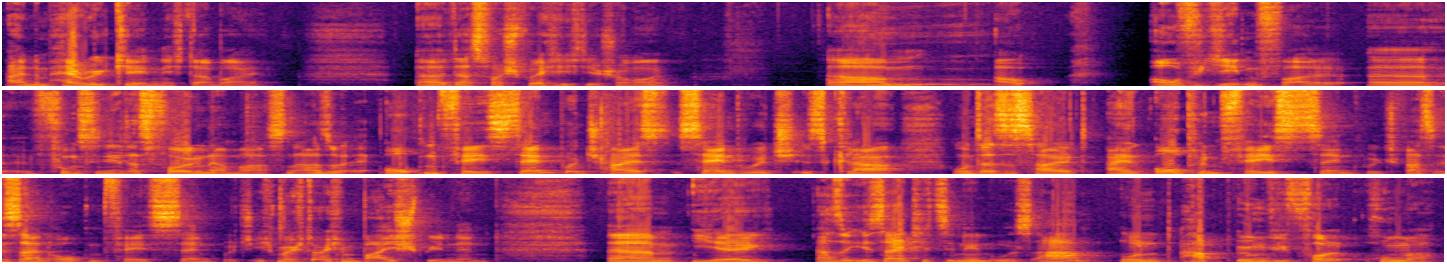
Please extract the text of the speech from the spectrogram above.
einem Hurricane nicht dabei. Äh, das verspreche ich dir schon mal. Ähm, au auf jeden Fall äh, funktioniert das folgendermaßen. Also Open Faced Sandwich heißt Sandwich ist klar und das ist halt ein Open Faced Sandwich. Was ist ein Open Faced Sandwich? Ich möchte euch ein Beispiel nennen. Ähm, ihr, also ihr seid jetzt in den USA und habt irgendwie voll Hunger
